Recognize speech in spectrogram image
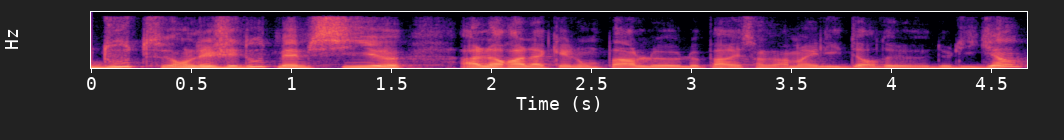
doute, en léger doute, même si euh, à l'heure à laquelle on parle, le, le Paris Saint-Germain est leader de, Ligue 1.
